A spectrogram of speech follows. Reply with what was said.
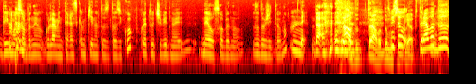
да има особено голям интерес към киното за този клуб, което очевидно е не е особено задължително. Не. Да. Трябва да, трябва да му Смисъл, се гледат. трябва да,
